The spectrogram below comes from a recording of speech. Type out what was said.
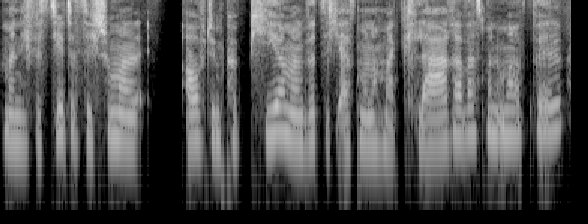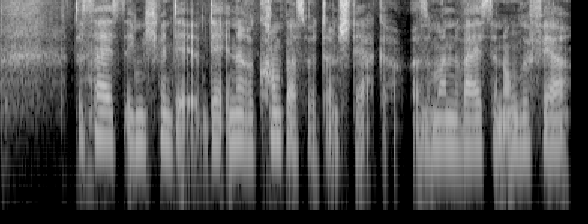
manifestiert es sich schon mal auf dem Papier, man wird sich erstmal nochmal klarer, was man überhaupt will. Das heißt, ich finde, der, der innere Kompass wird dann stärker. Also man weiß dann ungefähr,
